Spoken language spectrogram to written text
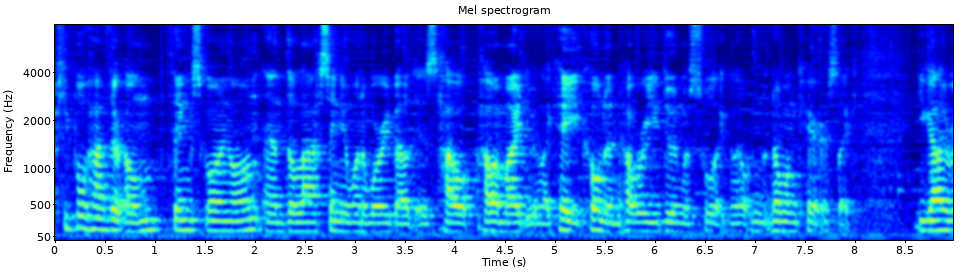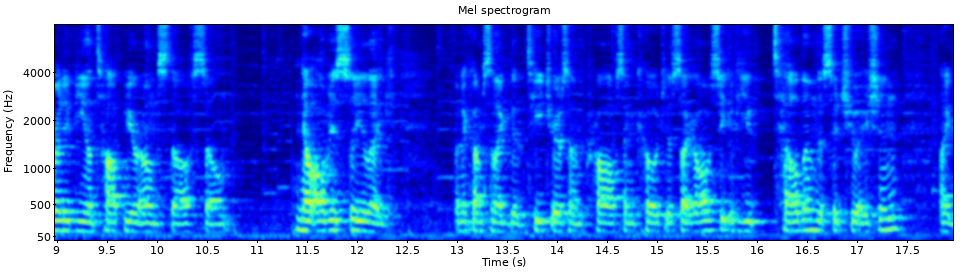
people have their own things going on and the last thing they want to worry about is how, how am I doing? Like, hey, Cohnan, how are you doing with school? Like, no, no one cares. Like, you got to really be on top of your own stuff. So now, obviously, like when it comes to like the teachers and profs and coaches, like obviously, if you tell them the situation, like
